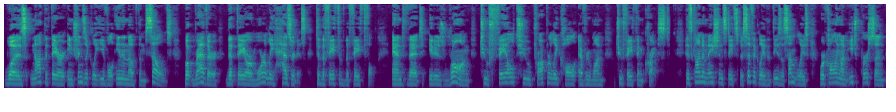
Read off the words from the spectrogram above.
was not that they are intrinsically evil in and of themselves, but rather that they are morally hazardous to the faith of the faithful, and that it is wrong to fail to properly call everyone to faith in Christ. His condemnation states specifically that these assemblies were calling on each person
